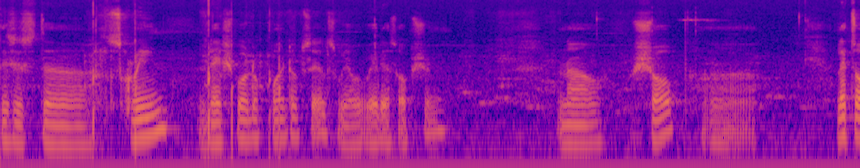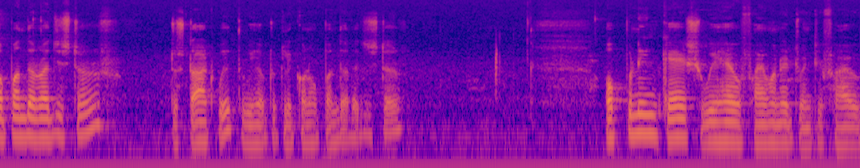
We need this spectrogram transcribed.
This is the screen dashboard of point of sales. We have various options. Now shop uh, let's open the register. To start with we have to click on open the register. Opening cash we have 525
